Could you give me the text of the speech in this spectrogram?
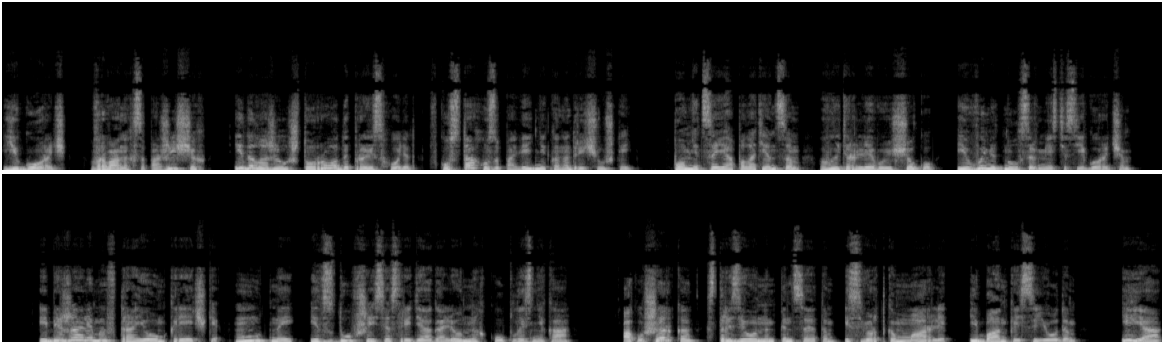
Егорыч в рваных сапожищах и доложил, что роды происходят в кустах у заповедника над речушкой. Помнится, я полотенцем вытер левую щеку и выметнулся вместе с Егорычем. И бежали мы втроем к речке, мутной и вздувшейся среди оголенных куб лозняка. Акушерка с торзионным пинцетом и свертком марли, и банкой с йодом, и я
